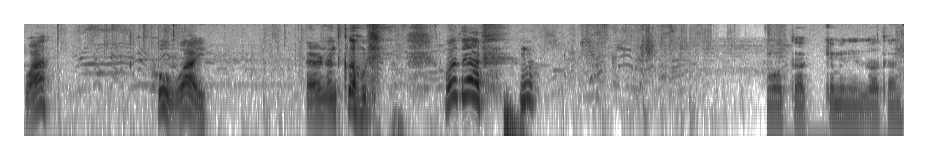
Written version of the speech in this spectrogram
What? Who? Why? Aaron and Chloe. what up? What? Walked a community lot and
